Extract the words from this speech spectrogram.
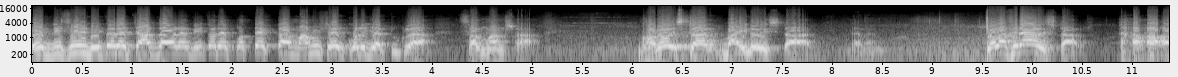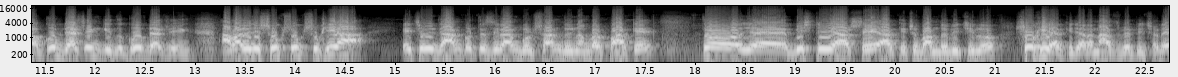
এফডিসির ভিতরে চার দেওয়ালের ভিতরে প্রত্যেকটা মানুষের কলিজার টুকরা সালমান শাহ। ঘরেও স্টার বাইরেও স্টার জানেন? চলাফেরাও স্টার খুব ড্যাশিং কিন্তু, খুব ড্যাশিং আমার ওই যে সুখ সুখ, সুখিয়া, এই ছবি গান করতেছিলাম গুলশান দুই নম্বর পার্কে। তো বৃষ্টি আর সে আর কিছু বান্ধবী ছিল, সখী আর কি, যারা নাচবে পিছনে।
